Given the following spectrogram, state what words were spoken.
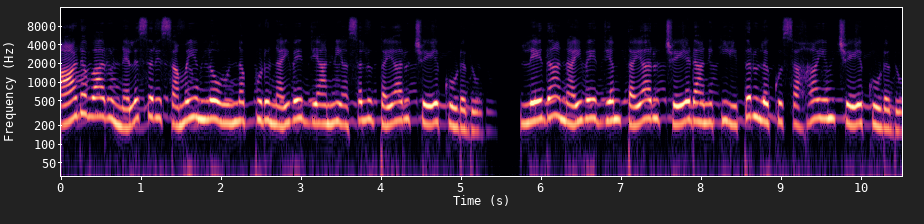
ఆడవారు నెలసరి సమయంలో ఉన్నప్పుడు నైవేద్యాన్ని అసలు తయారు చేయకూడదు. లేదా నైవేద్యం తయారు చేయడానికి ఇతరులకు సహాయం చేయకూడదు.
